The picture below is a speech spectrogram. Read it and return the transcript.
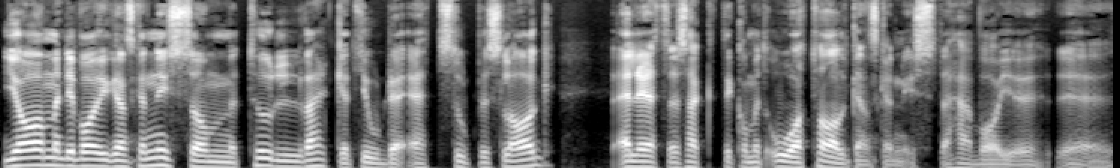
Ja, men det var ju ganska nyss som Tullverket gjorde ett stort beslag eller rättare sagt, det kom ett åtal ganska nyss. Det här var ju eh,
